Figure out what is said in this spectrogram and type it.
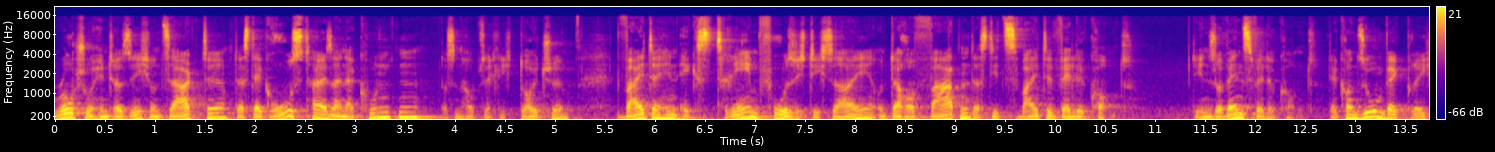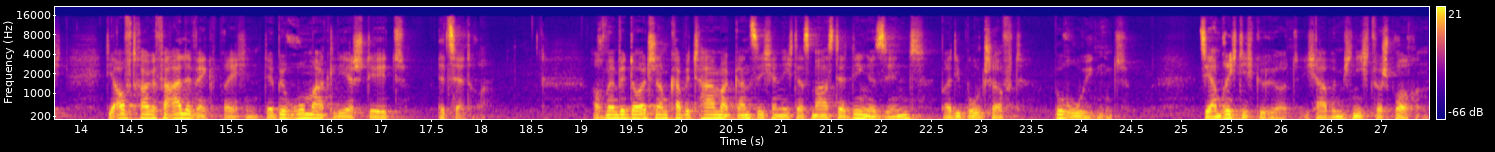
Roadshow hinter sich und sagte, dass der Großteil seiner Kunden, das sind hauptsächlich Deutsche, weiterhin extrem vorsichtig sei und darauf warten, dass die zweite Welle kommt die Insolvenzwelle kommt, der Konsum wegbricht, die Aufträge für alle wegbrechen, der Büromarkt leer steht, etc. Auch wenn wir Deutschen am Kapitalmarkt ganz sicher nicht das Maß der Dinge sind, war die Botschaft beruhigend. Sie haben richtig gehört, ich habe mich nicht versprochen.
